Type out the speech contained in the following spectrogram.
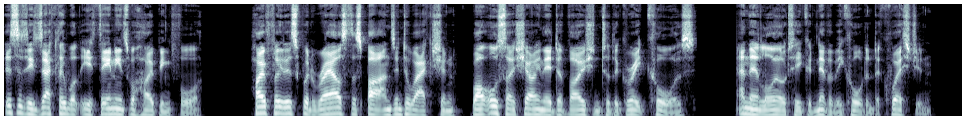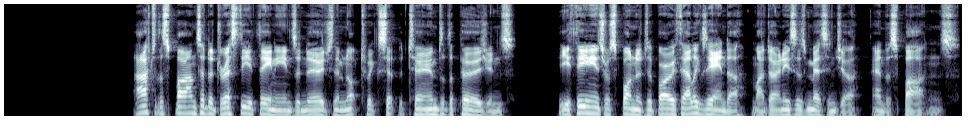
This is exactly what the Athenians were hoping for. Hopefully, this would rouse the Spartans into action while also showing their devotion to the Greek cause, and their loyalty could never be called into question. After the Spartans had addressed the Athenians and urged them not to accept the terms of the Persians, the Athenians responded to both Alexander, Mardonius' messenger, and the Spartans.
